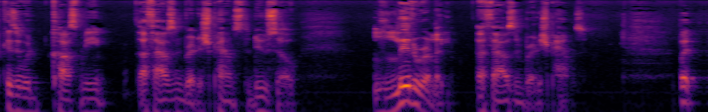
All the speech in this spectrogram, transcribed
because it would cost me a thousand British pounds to do so. Literally a thousand British pounds. But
